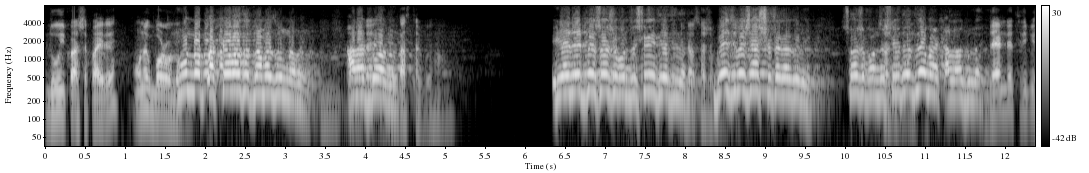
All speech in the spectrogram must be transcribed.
দুই পাশে পাইরে অনেক বড় অন্য অন্য পাক্কা নামার জন্য ভাই আর বড় কাজ থাকবে হ্যাঁ। এটা রেট বেশ ছয়শো পঞ্চাশ টাকা দিয়ে দিলাম। বেশ বেশ টাকা করে। ছয়শো পঞ্চাশ টাকা দিয়ে দিলাম আর কালারগুলো ব্র্যান্ডের থ্রি পিস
